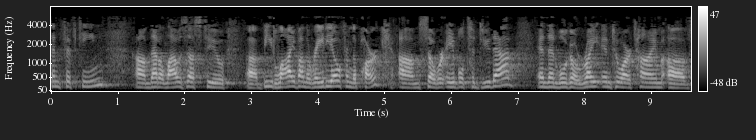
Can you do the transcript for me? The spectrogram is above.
1015. Um, that allows us to uh, be live on the radio from the park, um, so we're able to do that. And then we'll go right into our time of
